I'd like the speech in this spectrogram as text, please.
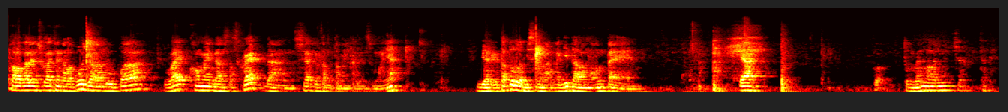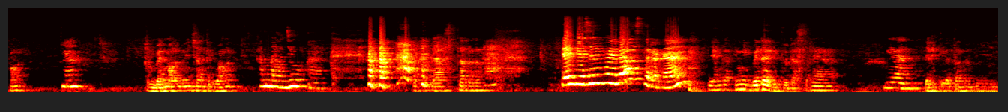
kalau kalian suka channelku jangan lupa like, comment, dan subscribe dan share ke teman-teman kalian semuanya. Biar kita tuh lebih semangat lagi dalam konten. Ya. Kok tumben malam ini cantik, cantik banget. Nah, Tumben malam ini cantik banget. kan malam Jumat. Pakai daster. Ya biasanya pakai daster kan? Ya enggak, ini beda gitu dasternya. Gimana? Jadi kelihatan lebih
